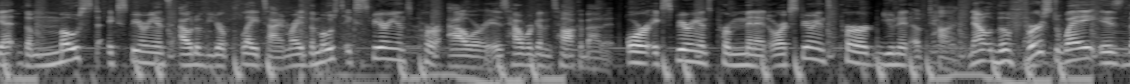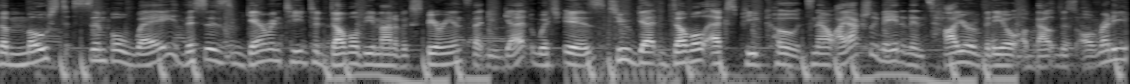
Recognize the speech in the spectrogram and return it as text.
get the most experience out of your playtime right? The most experience per hour is how we're going to talk about it. Or experience per minute or experience per unit of time. Now the first way is the most simple way. This is guaranteed to double the amount of experience that you get which is to get double xp codes. Now i actually made an entire video about this already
